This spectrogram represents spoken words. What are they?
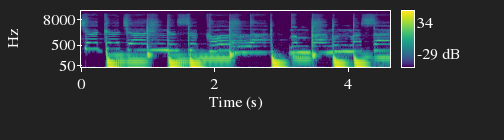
Jaga jaringan sekolah Membangun masa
